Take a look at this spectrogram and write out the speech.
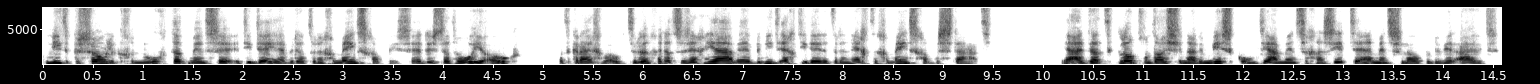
niet persoonlijk genoeg dat mensen het idee hebben dat er een gemeenschap is. Hè? Dus dat hoor je ook. Dat krijgen we ook terug. Hè? Dat ze zeggen, ja, we hebben niet echt het idee dat er een hechte gemeenschap bestaat. Ja, dat klopt, want als je naar de mis komt, ja, mensen gaan zitten en mensen lopen er weer uit.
